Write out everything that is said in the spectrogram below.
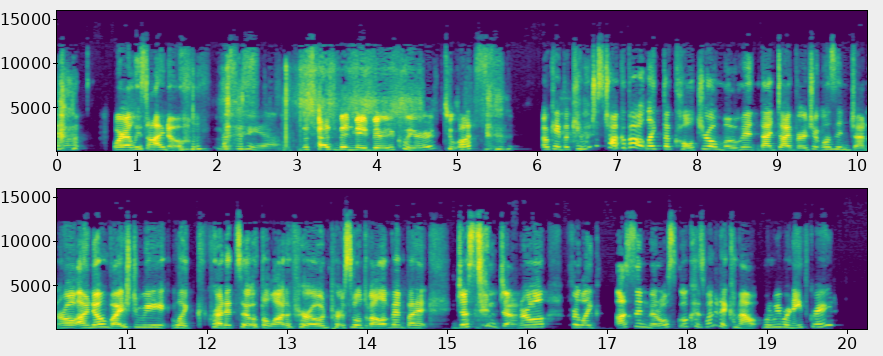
Yeah or at least I know. yeah. This has been made very clear to us. okay, but can we just talk about like the cultural moment that Divergent was in general? I know Vaishnavi like credits it with a lot of her own personal development, but just in general, for like us in middle school, because when did it come out? When we were in eighth grade?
